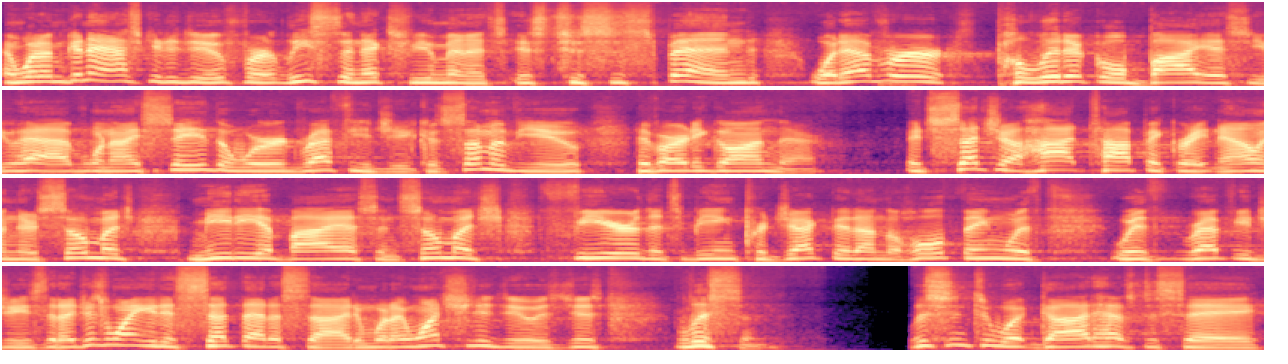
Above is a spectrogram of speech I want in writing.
And what I'm going to ask you to do for at least the next few minutes is to suspend whatever political bias you have when I say the word refugee, because some of you have already gone there. It's such a hot topic right now, and there's so much media bias and so much fear that's being projected on the whole thing with, with refugees that I just want you to set that aside. And what I want you to do is just listen. Listen to what God has to say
